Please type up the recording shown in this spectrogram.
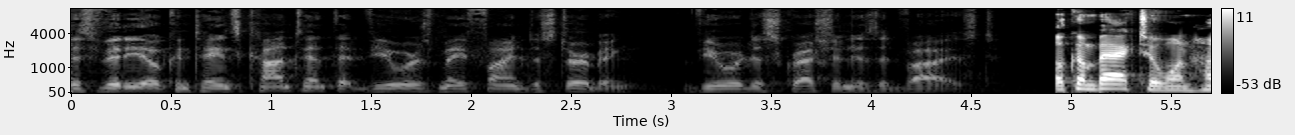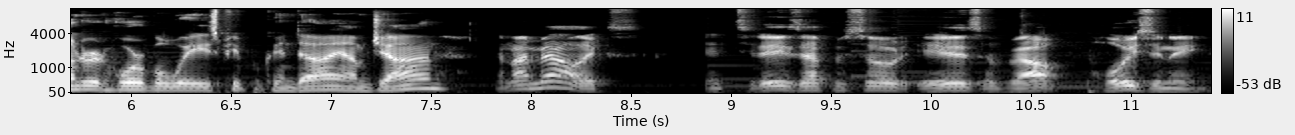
This video contains content that viewers may find disturbing. Viewer discretion is advised. Welcome back to 100 Horrible Ways People Can Die. I'm Jon. And I'm Alex. And today's episode is about poisoning.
